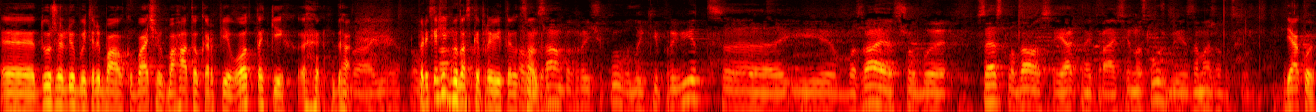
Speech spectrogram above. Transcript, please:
е, дуже любить рибалку. Бачив багато карпів. От таких. да. Перекажіть, будь ласка, привіт, Олександр. Олександру Грайчуку, великий привіт е, і бажаю, щоб все складалося як найкраще на службі і за межами служби. Дякую.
